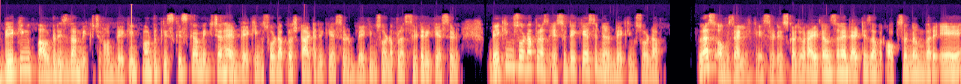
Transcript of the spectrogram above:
Baking powder is the mixture of baking powder किस किस का मिक्सचर है? Baking soda plus tartaric acid baking soda plus citric acid baking soda plus acetic acid and baking soda. Plus oxalic acid इसका जो राइट आंसर है that is our option number A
